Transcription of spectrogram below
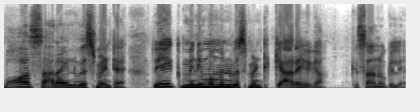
बहुत सारा इन्वेस्टमेंट है। तो एक मिनिमम इन्वेस्टमेंट क्या रहेगा किसानों के लिए?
